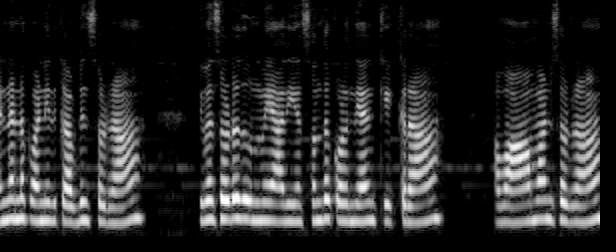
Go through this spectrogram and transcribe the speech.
என்னென்ன பண்ணியிருக்க அப்படின்னு சொல்கிறான் இவன் சொல்கிறது உண்மையா? அது என் சொந்த குழந்தையான்னு கேட்குறான் அவன் ஆமான்னு சொல்கிறான்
